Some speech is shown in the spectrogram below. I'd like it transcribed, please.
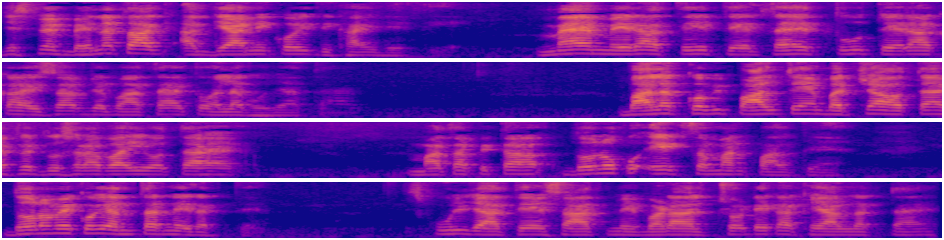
जिसमें भिन्नता अज्ञानी को ही दिखाई देती है। मैं, मेरा, ते तेरता है तू, तेरा का हिसाब जब आता है तो अलग हो जाता है। बालक को भी पालते हैं, बच्चा होता है, फिर दूसरा भाई होता है। माता पिता दोनों को एक समान पालते हैं, दोनों में कोई अंतर नहीं रखते। स्कूल जाते हैं साथ में, बड़ा छोटे का ख्याल रखता है,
